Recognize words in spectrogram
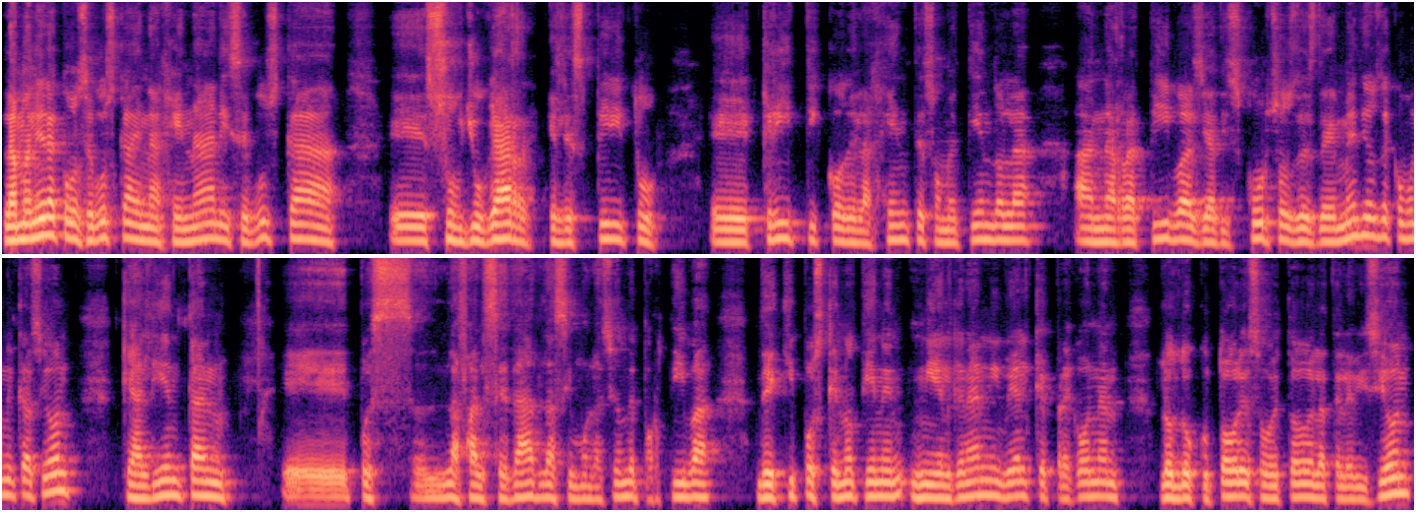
la manera como se busca enajenar y se busca eh, subyugar el espíritu eh, crítico de la gente, sometiéndola a narrativas y a discursos desde medios de comunicación que alientan eh, pues la falsedad, la simulación deportiva de equipos que no tienen ni el gran nivel que pregonan los locutores, sobre todo de la televisión,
